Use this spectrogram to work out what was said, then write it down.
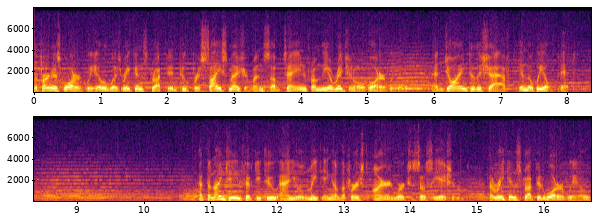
The furnace water wheel was reconstructed to precise measurements obtained from the original water wheel and joined to the shaft in the wheel pit. At the 1952 annual meeting of the First Iron Works Association, the reconstructed water wheel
